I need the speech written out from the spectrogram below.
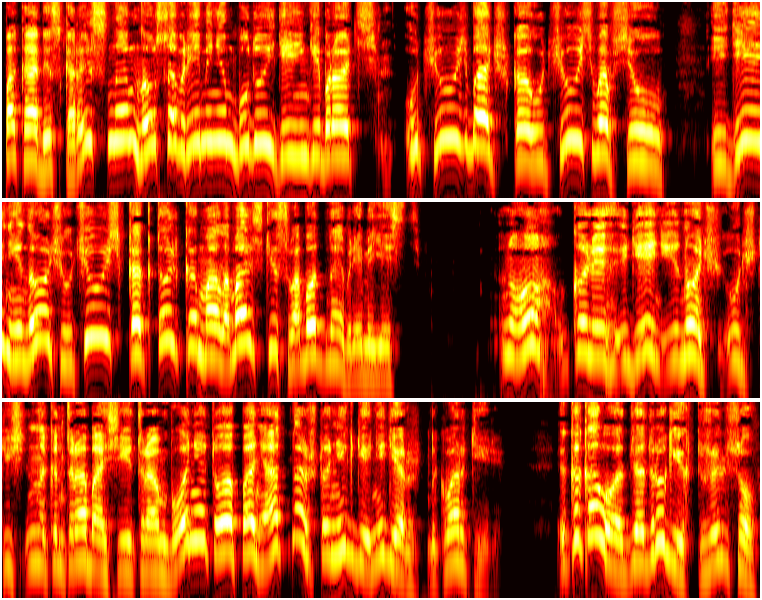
Пока бескорыстно, но со временем буду и деньги брать. Учусь, батюшка, учусь вовсю. И день, и ночь учусь, как только маломальски свободное время есть. Ну, коли день и ночь учитесь на контрабасе и тромбоне, то понятно, что нигде не держат на квартире. Каково для других жильцов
